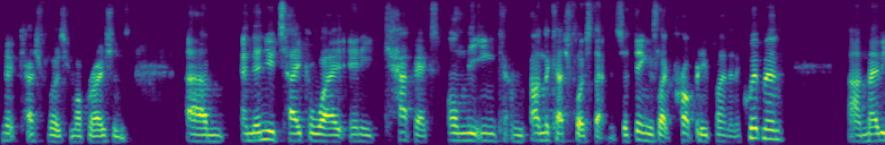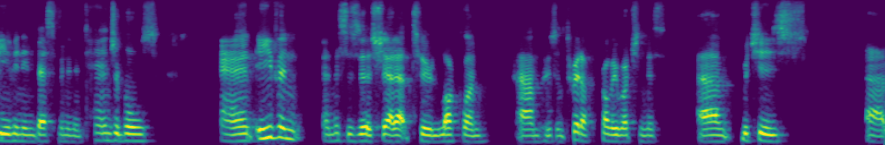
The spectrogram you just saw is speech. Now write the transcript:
net cash flows from operations, um, and then you take away any capex on the income on the cash flow statement. So things like property, plant, and equipment, uh, maybe even investment in intangibles, and even and this is a shout out to Lachlan, um, who's on Twitter, probably watching this, um, which is uh,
